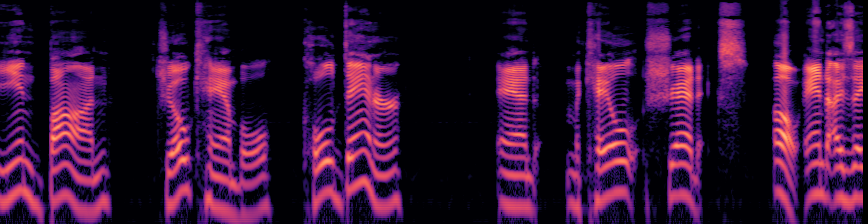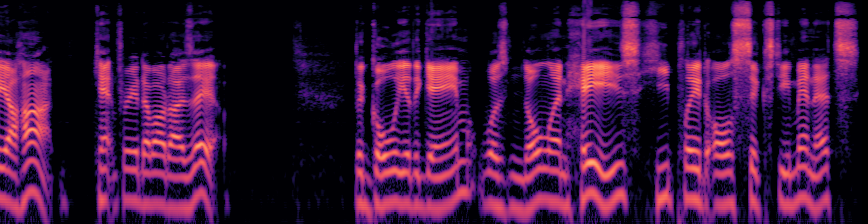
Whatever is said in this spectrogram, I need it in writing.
Ian Bond, Joe Campbell, Cole Danner, and Mikhail Shaddix. Oh, and Isaiah Hahn. Can't forget about Isaiah. The goalie of the game was Nolan Hayes. He played all 60 minutes,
